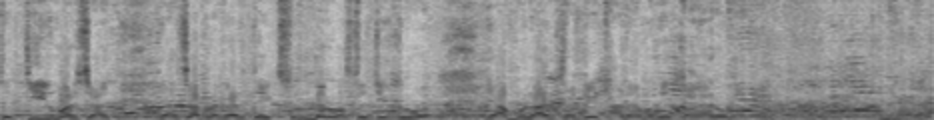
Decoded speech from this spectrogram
ते तीन वर्षात अशा प्रकारचं एक सुंदर वसतिगृह या मुलांसाठी ठाण्यामध्ये तयार होणार आहे.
